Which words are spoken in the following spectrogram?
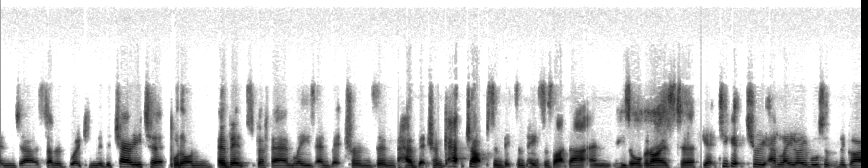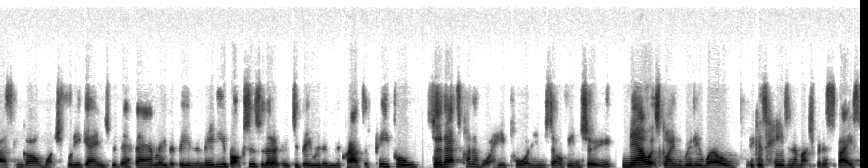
and uh, started working with the charity to put on events for families and veterans and have veteran catch ups and bits and pieces like that. And he's organised to get tickets through Adelaide Oval so that the guys can go and watch footy games with their family but be in the media boxes so they don't need to be within the crowds of people. So that's kind of what he poured himself into. Now it's going really well because he's in a much better space.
